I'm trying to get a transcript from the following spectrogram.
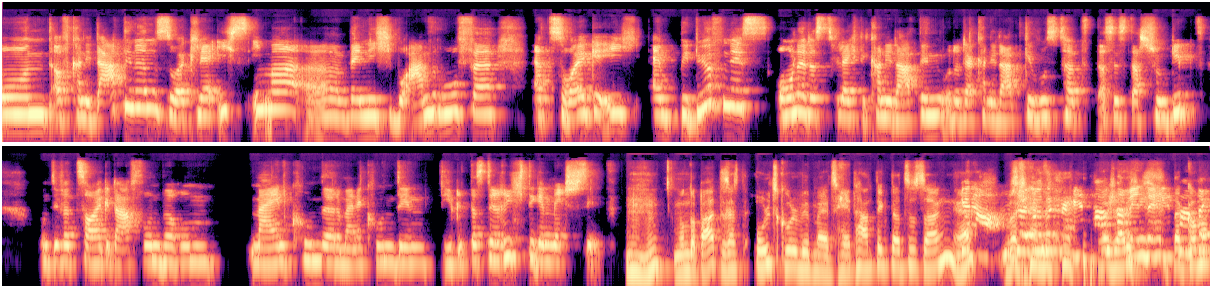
Und auf Kandidatinnen, so erkläre ich es immer, äh, wenn ich wo anrufe, erzeuge ich ein Bedürfnis, ohne dass vielleicht die Kandidatin oder der Kandidat gewusst hat, dass es das schon gibt. Und überzeuge davon, warum mein Kunde oder meine Kundin, die, dass der richtige Match sind. Mhm, wunderbar. Das heißt, oldschool würde man jetzt Headhunting dazu sagen. Ja? Genau, wahrscheinlich, wahrscheinlich da, kommen,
